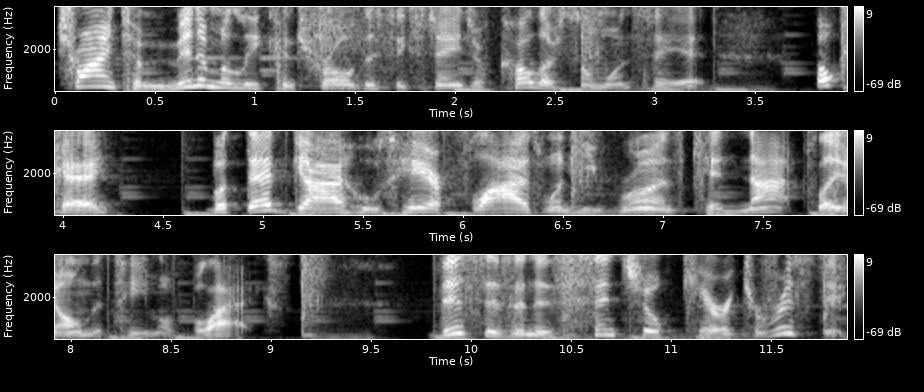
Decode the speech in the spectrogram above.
trying to minimally control this exchange of color, someone said, okay, but that guy whose hair flies when he runs cannot play on the team of blacks. This is an essential characteristic.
